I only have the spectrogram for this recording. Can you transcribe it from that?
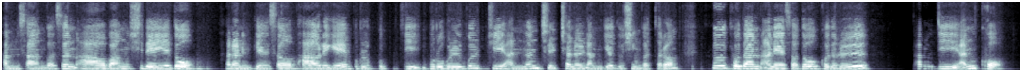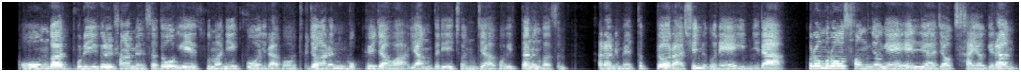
감사한 것은 아왕 시대에도 하나님께서 꿇지, 무릎을 꿇지 않는 칠천을 남겨두신 것처럼 그 교단 안에서도 그들을 따르지 않고 온갖 불이익을 당하면서도 예수만이 구원이라고 주장하는 목회자와 양들이 존재하고 있다는 것은 하나님의 특별하신 은혜입니다. 그러므로 성령의 엘리야적 사역이란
